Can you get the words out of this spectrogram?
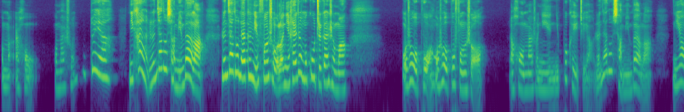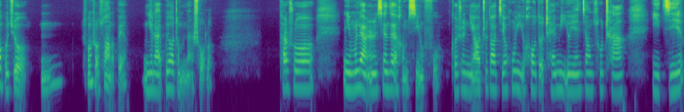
我妈，然后我妈说：“对呀，你看人家都想明白了，人家都来跟你分手了，你还这么固执干什么？”我说我不，我说我不分手。然后我妈说：“你你不可以这样，人家都想明白了，你要不就嗯分手算了呗，你俩不要这么难受了。”她说：“你们两人现在很幸福。”可是你要知道，结婚以后的柴米油盐酱醋茶，以及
